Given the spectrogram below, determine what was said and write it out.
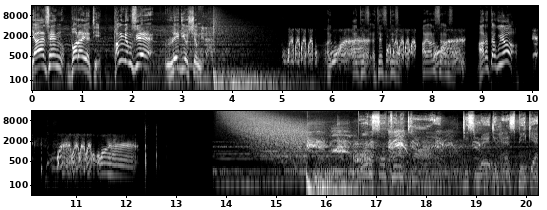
야생 버라이어티 박명수의 라디오 쇼입니다. 아, 아 됐어, 아, 됐어, 됐어. 아, 알았어, 알았어. 알았다고요? Once upon a time, this radio has begun.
